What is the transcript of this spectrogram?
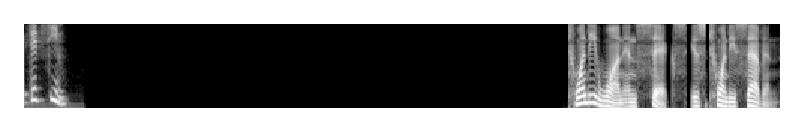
3721 and 6 is 27.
